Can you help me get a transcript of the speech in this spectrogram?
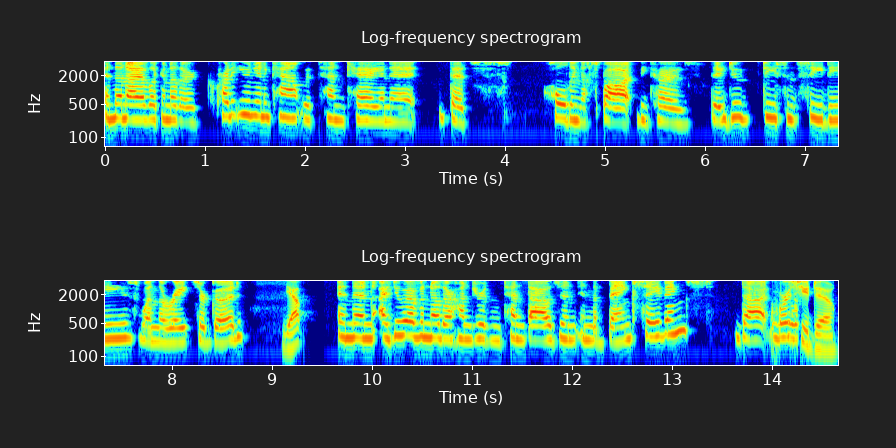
And then I have like another credit union account with 10K in it that's holding a spot because they do decent CDs when the rates are good. Yep. And then I do have another 110,000 in the bank savings that Of course you do.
